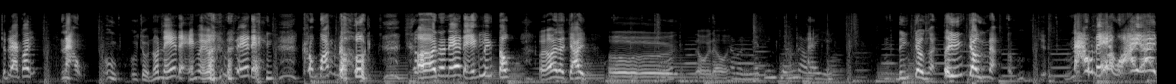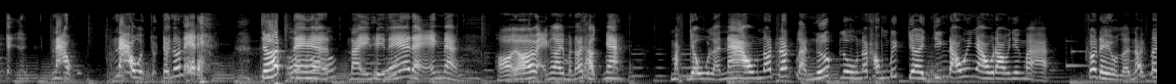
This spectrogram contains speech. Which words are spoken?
tránh ra coi. Nào. Ui, trời nó né đạn rồi nó né đạn không bắn được. Trời ơi nó né đạn liên tục. Trời ơi là trời ờ rồi rồi. Mình nghe tiếng chân đâu đây vậy? tiếng chân à tiếng chân nè. Nào né hoài á nào nào trời, trời nó né đạn chết Ủa, nè. ủa. này thì né đạn nè. Trời ơi bạn ơi mình nói thật nha. Mặc dù là nào nó rất là nướp luôn nó không biết chơi chiến đấu với nhau đâu nhưng mà có điều là nó nó,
